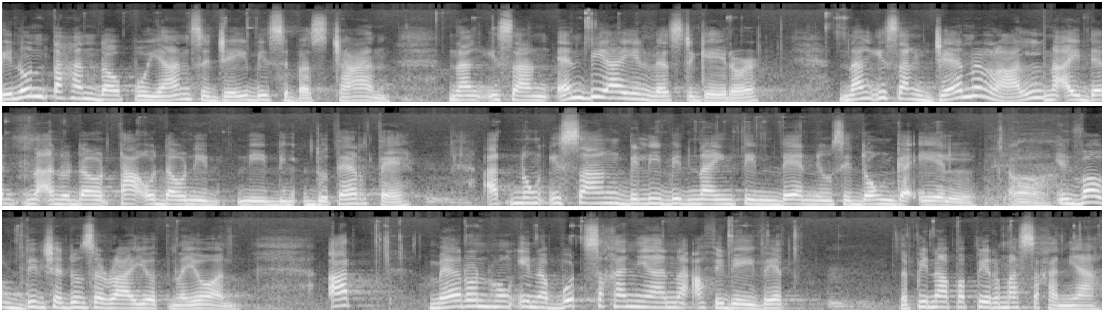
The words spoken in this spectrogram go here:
pinuntahan daw po yan si JB Sebastian ng isang NBI investigator ng isang general na ident na ano daw tao daw ni, ni Duterte at nung isang Bilibid 19 din yung si Dong Gail. Oh. Involved din siya dun sa riot na yon. At meron hong inabot sa kanya na affidavit na pinapapirma sa kanya.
